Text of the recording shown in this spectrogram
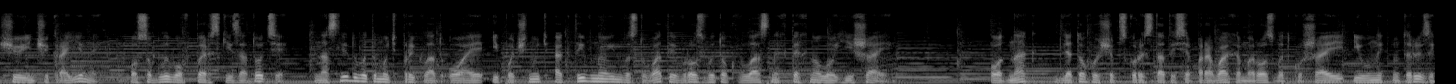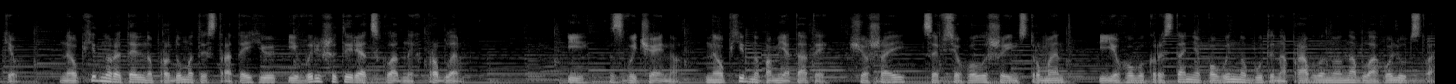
що інші країни, особливо в Перській затоці, наслідуватимуть приклад ОАЕ і почнуть активно інвестувати в розвиток власних технологій шаї. Однак, для того, щоб скористатися перевагами розвитку шаї і уникнути ризиків, необхідно ретельно продумати стратегію і вирішити ряд складних проблем. І, звичайно, необхідно пам'ятати, що шаї це всього лише інструмент, і його використання повинно бути направлено на благо людства.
